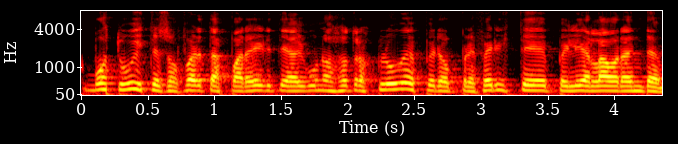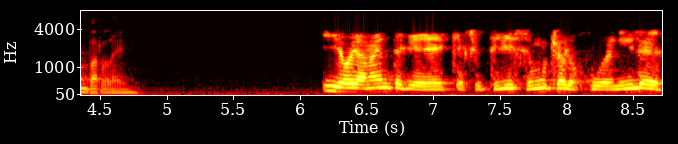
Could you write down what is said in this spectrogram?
vos tuviste ofertas para irte a algunos otros clubes, pero preferiste pelear la hora en Temperley. Y obviamente que, se utilice mucho a los juveniles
